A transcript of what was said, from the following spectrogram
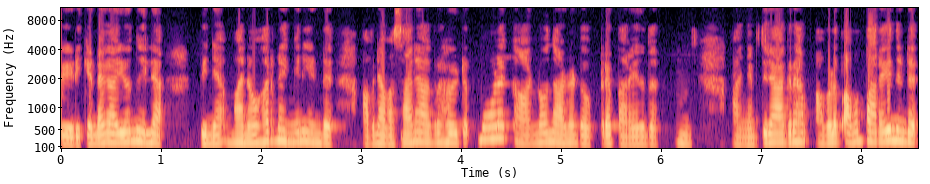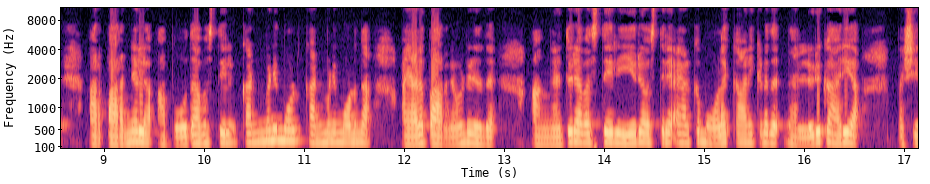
പേടിക്കേണ്ട കാര്യമൊന്നുമില്ല. പിന്നെ മനോഹരൻ എങ്ങനെയുണ്ട്? അവൻ അവസാന ആഗ്രഹമായിട്ട് മോളെ കാണണമെന്നാണ് ഡോക്ടറെ പറയുന്നത്. അങ്ങനത്തെ ഒരു ആഗ്രഹം അവൾ അവൻ പറയുന്നുണ്ട്. പറഞ്ഞല്ലോ അബോധാവസ്ഥയിൽ കൺമണി മോൾ കൺമണി മോൾ എന്ന് അയാൾ പറഞ്ഞുകൊണ്ടിരുന്നത്. അങ്ങനത്തെ ഒരു അവസ്ഥയിൽ ഈ ഒരു അവസ്ഥയിൽ അയാൾക്ക് മോളെ കാണിക്കണത് നല്ലൊരു കാര്യമാണ് പക്ഷെ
